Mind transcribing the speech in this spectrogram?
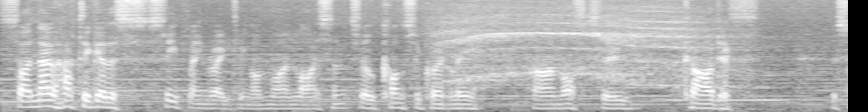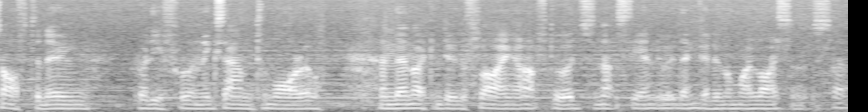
So I now have to get a seaplane rating on my licence, so consequently I'm off to Cardiff this afternoon, ready for an exam tomorrow, and then I can do the flying afterwards, and that's the end of it, then getting on my licence. So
